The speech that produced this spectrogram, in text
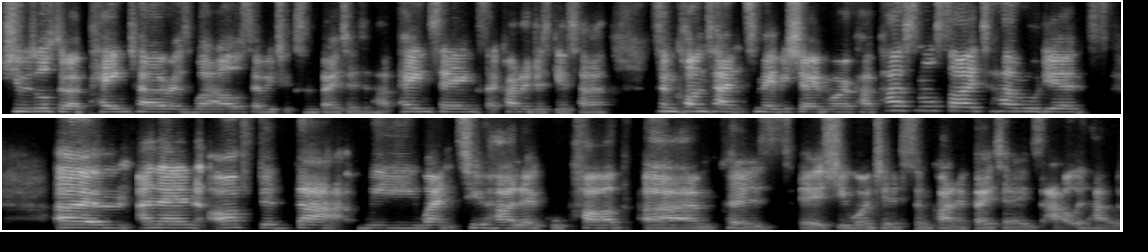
She was also a painter as well so we took some photos of her paintings. That kind of just gives her some content to maybe show more of her personal side to her audience um, and then after that, we went to her local pub because um, she wanted some kind of photos out with her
